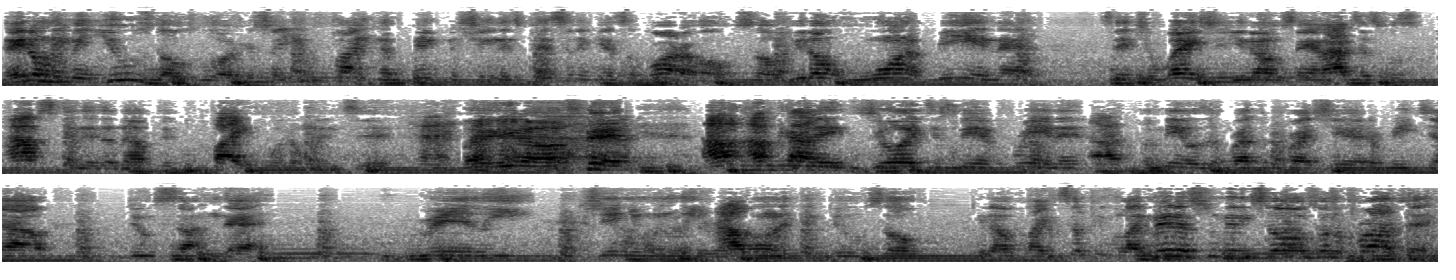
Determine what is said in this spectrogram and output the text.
They don't even use those lawyers. So you're fighting a big machine that's pissing against a water hose. So you don't want to be in that situation. You know what I'm saying? I just was obstinate enough to fight with them and shit. But you know what I'm saying? I, I kind of enjoyed just being free. And it, I, for me, it was a breath of fresh air to reach out, do something that really, genuinely, I wanted to do. So, you know, like some people like, man, there's too many songs on the project.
